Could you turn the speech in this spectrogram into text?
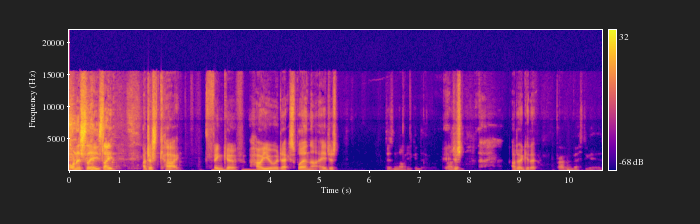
Honestly, it's like I just can't think of how you would explain that. It just, there's not you can do. it don't- just, I don't get it. Private investigators.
